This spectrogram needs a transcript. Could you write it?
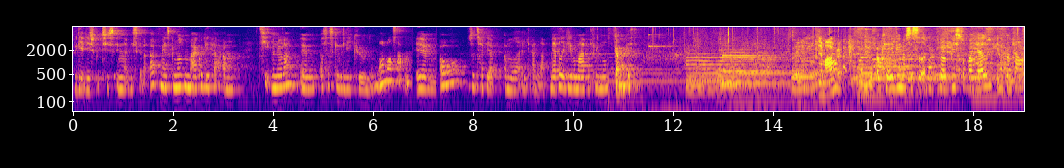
fordi jeg lige skulle tisse, inden at vi skal derop. Men jeg skal møde med Marco lige her om 10 minutter, øhm, og så skal vi lige købe noget morgenmad sammen. Øhm, og så tager vi op og møder alle de andre. Men jeg ved ikke lige, hvor meget jeg får filmet. Gør mit bedste. Det er Marco. Okay, lige nu så sidder vi på Bistro Royal inde i København.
